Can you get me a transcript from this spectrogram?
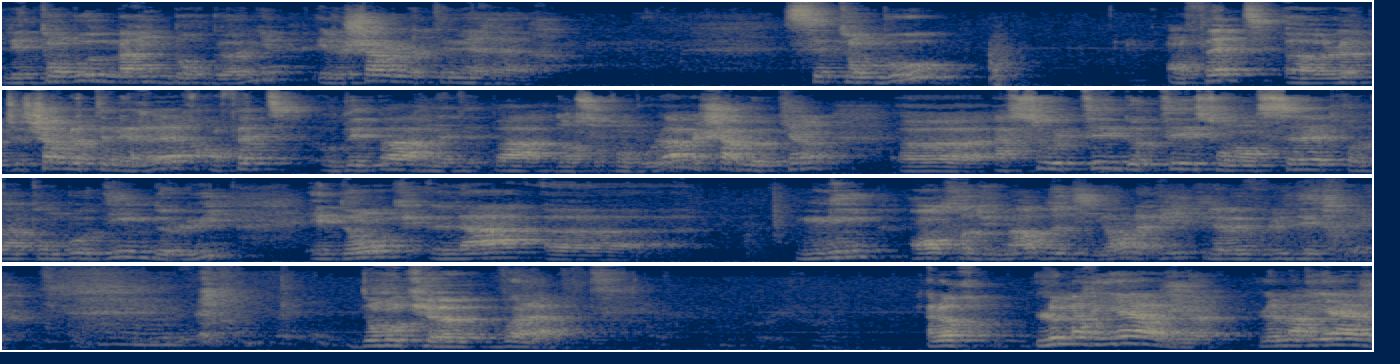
les tombeaux de Marie de Bourgogne et le Charles le Téméraire. Ces tombeaux, en fait, euh, le Charles le Téméraire, en fait, au départ n'était pas dans ce tombeau-là, mais Charles Quint euh, a souhaité doter son ancêtre d'un tombeau digne de lui, et donc euh, mis entre du marbre de Dinan, la ville qu'il avait voulu détruire. Donc euh, voilà. Alors le mariage, le mariage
